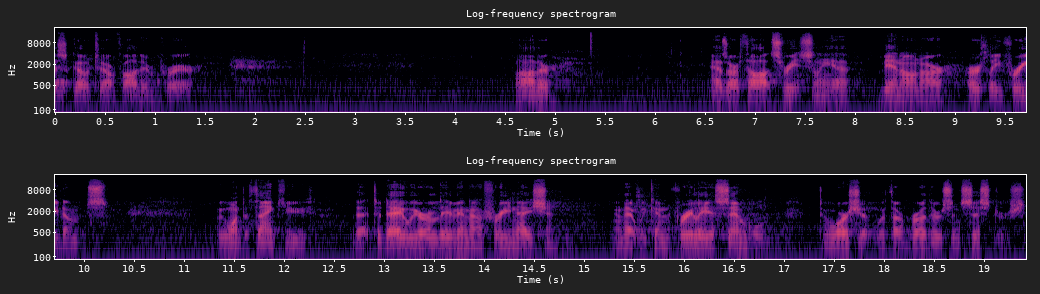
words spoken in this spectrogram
Us go to our Father in prayer. Father, as our thoughts recently have been on our earthly freedoms, we want to thank you that today we are living a free nation and that we can freely assemble to worship with our brothers and sisters.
